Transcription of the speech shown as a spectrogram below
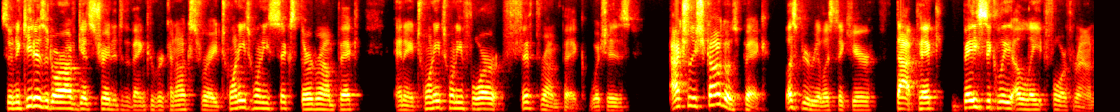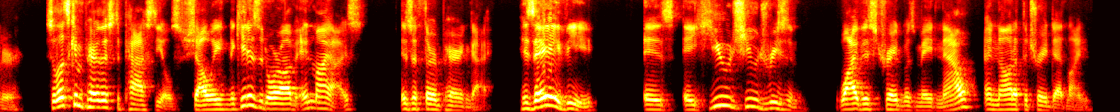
So Nikita Zadorov gets traded to the Vancouver Canucks for a 2026 third round pick and a 2024 fifth round pick, which is actually Chicago's pick. Let's be realistic here. That pick, basically a late fourth rounder. So let's compare this to past deals, shall we? Nikita Zadorov, in my eyes, is a third pairing guy. His AAV is a huge, huge reason why this trade was made now and not at the trade deadline.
